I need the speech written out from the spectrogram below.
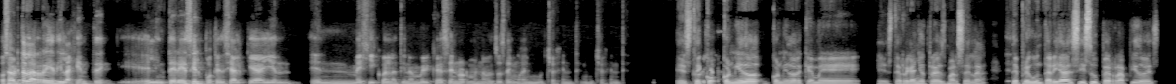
o sea, ahorita la red y la gente, el interés y el potencial que hay en, en México, en Latinoamérica es enorme, ¿no? Entonces hay, hay mucha gente, mucha gente. Este, con, con, miedo, con miedo de que me este, regañe otra vez Marcela, te preguntaría así súper rápido es,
